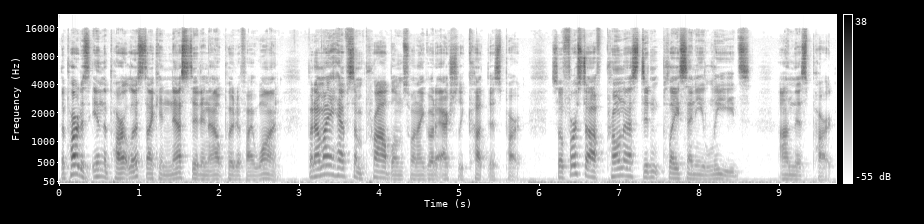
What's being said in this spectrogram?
The part is in the part list. I can nest it and output if I want but I might have some problems when I go to actually cut this part. So first off, Pronest didn't place any leads on this part.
